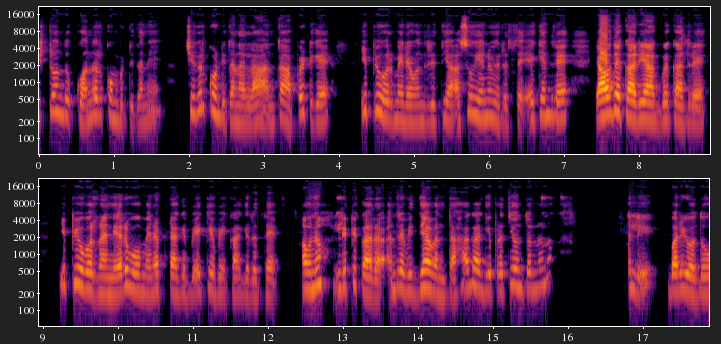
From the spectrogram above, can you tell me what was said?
ಇಷ್ಟೊಂದು ಕೊನರ್ಕೊಂಡ್ಬಿಟ್ಟಿದ್ದಾನೆ, ಚಿಗುರ್ಕೊಂಡಿದ್ದಾನಲ್ಲ ಅಂತ ಅಪ್ಪಟ್ಟಿಗೆ ಇಪ್ಪಿಯವ್ರ ಮೇಲೆ ಒಂದು ರೀತಿಯ ಅಸೂಯೆನೂ ಇರುತ್ತೆ. ಏಕೆಂದ್ರೆ ಯಾವುದೇ ಕಾರ್ಯ ಆಗಬೇಕಾದ್ರೆ ಇಪ್ಪಿಯವ್ರನ್ನ ನೆರವು ಮೆನಪ್ಟಾಗಿ ಬೇಕೇ ಬೇಕಾಗಿರುತ್ತೆ. ಅವನು ಲಿಪಿಕಾರ, ಅಂದ್ರೆ ವಿದ್ಯಾವಂತ. ಹಾಗಾಗಿ ಪ್ರತಿಯೊಂದನ್ನು ಅಲ್ಲಿ ಬರೆಯೋದು,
